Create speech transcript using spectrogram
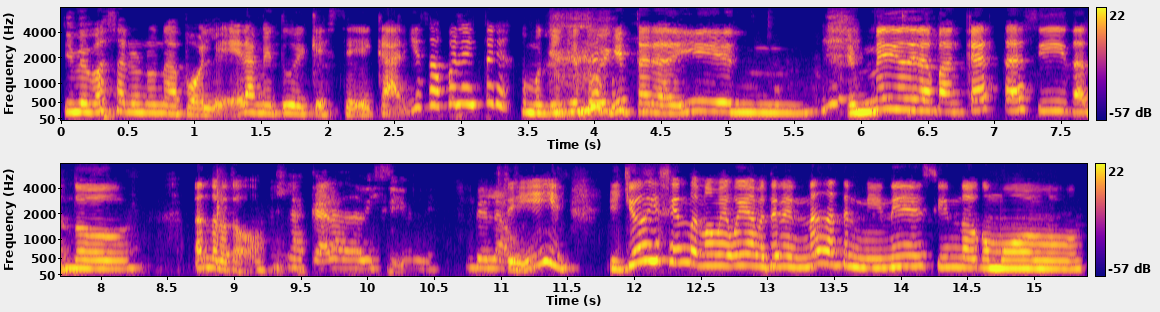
Y me pasaron una polera, me tuve que secar. Y esa fue la historia. Como que yo tuve que estar ahí en, en medio de la pancarta, así, dando, dándolo todo. La cara visible de la Sí, y yo diciendo no me voy a meter en nada, terminé siendo como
